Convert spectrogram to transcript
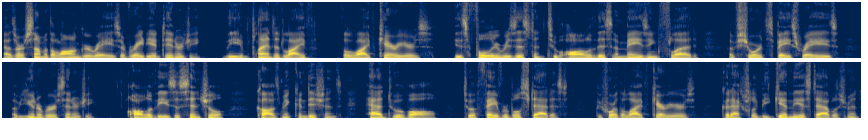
as are some of the longer rays of radiant energy. The implanted life of the life carriers is fully resistant to all of this amazing flood of short space rays of universe energy. All of these essential cosmic conditions had to evolve to a favorable status before the life carriers could actually begin the establishment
